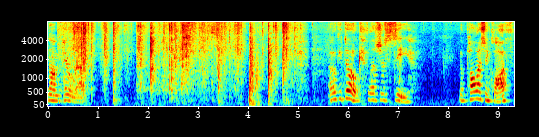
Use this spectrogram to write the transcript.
um, paper wrap. Okie doke, let's just see. The polishing cloth,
